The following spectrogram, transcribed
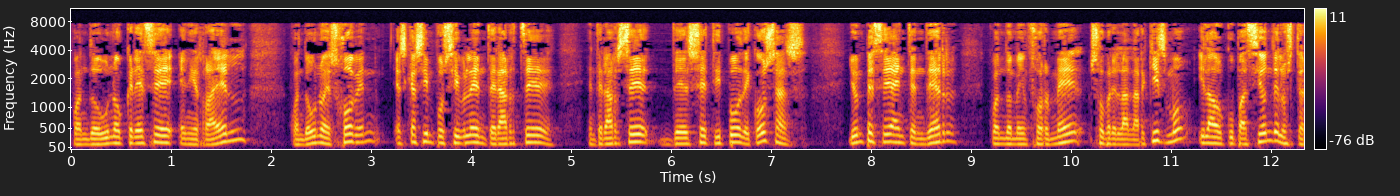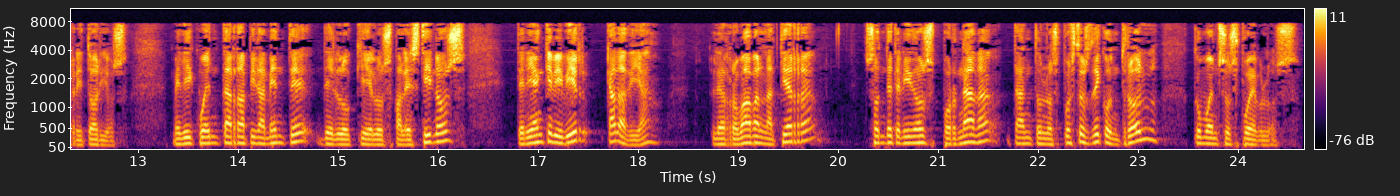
Cuando uno crece en Israel, cuando uno es joven, es casi imposible enterarse de ese tipo de cosas. Yo empecé a entender cuando me informé sobre el anarquismo y la ocupación de los territorios. Me di cuenta rápidamente de lo que los palestinos tenían que vivir cada día. Les robaban la tierra, son detenidos por nada, tanto en los puestos de control como en sus pueblos.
